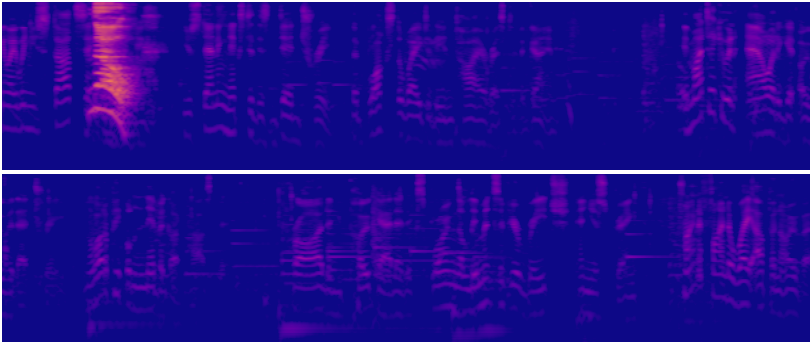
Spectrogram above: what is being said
Anyway, when you start second No! you're standing next to this dead tree that blocks the way to the entire rest of the game. It might take you an hour to get over that tree, and a lot of people never got past it. You prod and you poke at it, exploring the limits of your reach and your strength, trying to find a way up and over.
